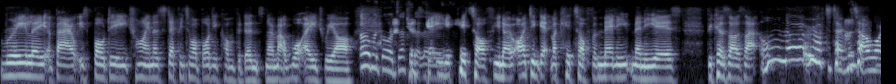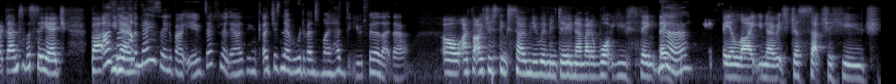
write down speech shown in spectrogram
really about is body, trying to step into our body confidence no matter what age we are. Oh my god, definitely. Just getting your kit off. You know, I didn't get my kit off for many, many years because I was like, oh no, I have to take my towel right down to the sea edge. But I you know, amazing about you. Definitely, I think I just never would have entered my head that you would feel like that. Oh, I, I just think so many women do, no matter what you think they yeah. feel like you know it's just such a huge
